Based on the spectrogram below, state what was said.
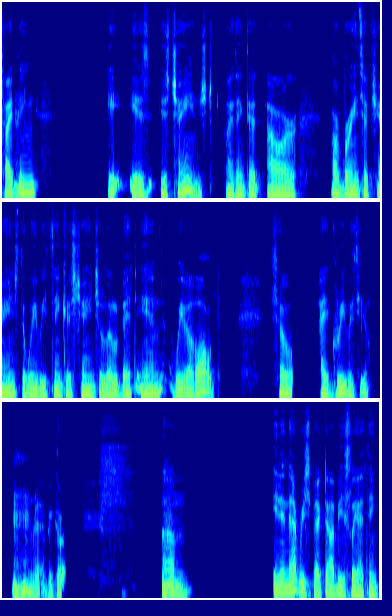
Mm-hmm. typing mm-hmm. is is changed. I think that our our brains have changed. The way we think has changed a little bit, and we've evolved. So I agree with you mm-hmm. in that regard. Mm-hmm. Um, and in that respect, obviously, I think,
